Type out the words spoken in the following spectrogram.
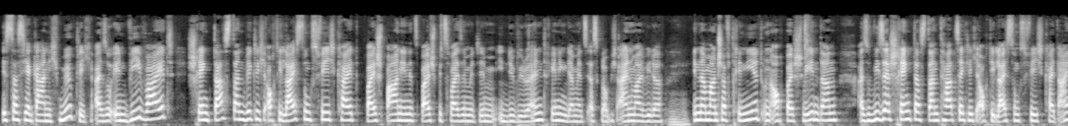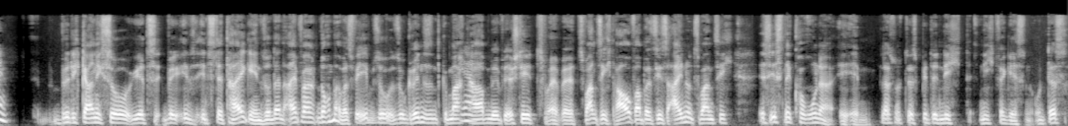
ist das ja gar nicht möglich. Also inwieweit schränkt das dann wirklich auch die Leistungsfähigkeit bei Spanien jetzt beispielsweise mit dem individuellen Training? Die haben jetzt erst, glaube ich, einmal wieder mhm. in der Mannschaft trainiert und auch bei Schweden dann. Also wie sehr schränkt das dann tatsächlich auch die Leistungsfähigkeit ein? Würde ich gar nicht so jetzt ins, ins Detail gehen, sondern einfach nochmal, was wir eben so, so grinsend gemacht ja. haben. Steht 20 drauf, aber es ist 21. Es ist eine Corona-EM. Lass uns das bitte nicht, nicht vergessen. Und das,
